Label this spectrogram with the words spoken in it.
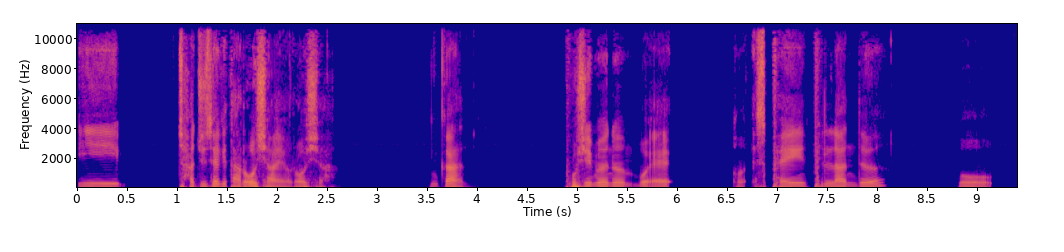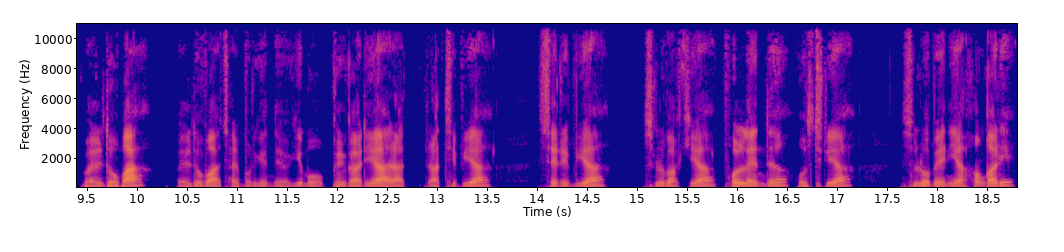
이 자주색이 다 러시아예요. 러시아. 그러니까 보시면은 뭐 에, 어, 스페인, 핀란드, 뭐 멜도바, 멜도바 잘 모르겠네요. 여기 뭐 불가리아, 라, 라티비아, 세르비아, 슬로바키아, 폴란드, 오스트리아, 슬로베니아, 헝가리,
